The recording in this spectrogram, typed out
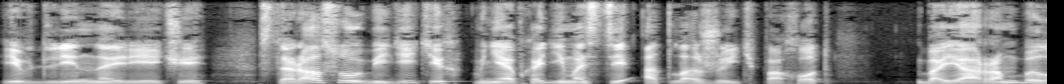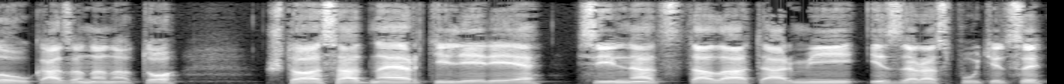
и в длинной речи старался убедить их в необходимости отложить поход. Боярам было указано на то, что осадная артиллерия сильно отстала от армии из-за распутицы,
